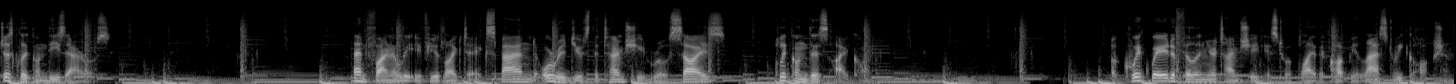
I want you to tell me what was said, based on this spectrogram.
Just click on these arrows. And finally, if you'd like to expand or reduce the timesheet row size, click on this icon. A quick way to fill in your timesheet is to apply the Copy Last Week option.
